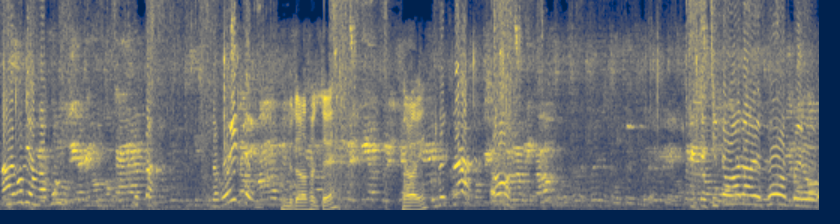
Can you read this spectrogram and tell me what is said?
Ah, Gotian, la. ¿Lo cogiste? Yo te la solté. Mira ahí. ¿Dónde está? Oh. Necesito bala de fuego, pero...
